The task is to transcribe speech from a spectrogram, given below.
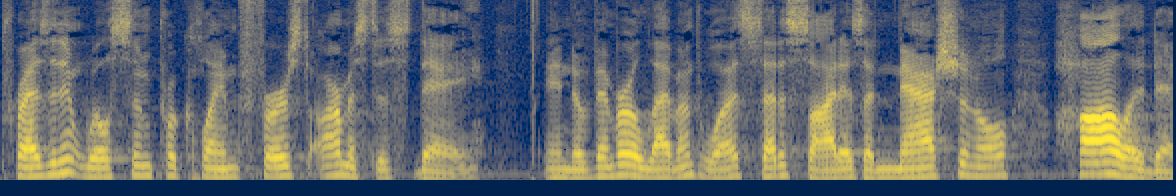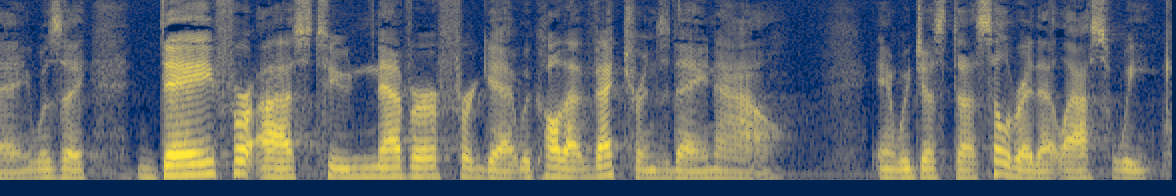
President Wilson proclaimed First Armistice Day, and November 11th was set aside as a national holiday. It was a day for us to never forget. We call that Veterans Day now, and we just uh, celebrated that last week.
